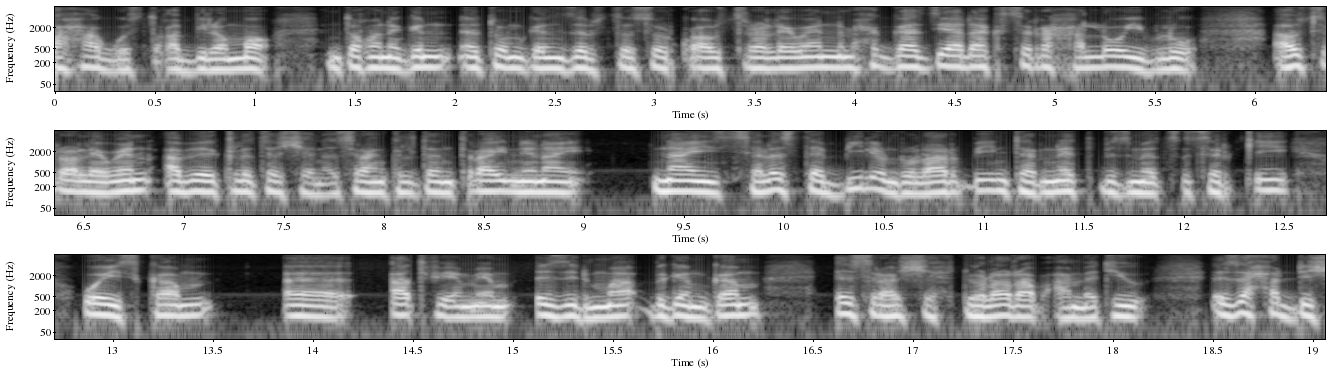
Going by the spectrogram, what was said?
ብሓጎስ ተቐቢሎሞ እንተኾነ ግን ነቶም ገንዘብ ዝተሰርቁ ኣውስትራልያውያን ንምሕጋዝ ዝያዳ ክስራሕ ኣለዎ ይብሉ ኣውስትራልያውያን ኣብ 222 ጥራይ ንናይ ናይ ሰለስተ ቢልዮን ዶላር ብኢንተርነት ብዝመፅእ ስርቂ ወይ ስካም ኣጥፊኦም እዮም እዚ ድማ ብገምጋም 2ስራ00 ዶላር ኣብ ዓመት እዩ እዚ ሓድሽ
